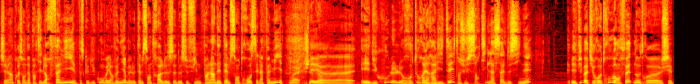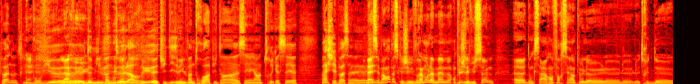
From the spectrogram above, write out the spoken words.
J'avais l'impression de faire partie de leur famille, parce que du coup, on va y revenir, mais le thème central de ce, de ce film, enfin, l'un des thèmes centraux, c'est la famille. Ouais, Et, euh, et du coup, le, le retour à la réalité, putain, je suis sorti de la salle de ciné. Et puis bah tu retrouves en fait notre euh, je sais pas notre bon vieux La euh, rue. 2022 la rue et tu dis 2023 putain euh, c'est il y a un truc assez ouais je sais pas ça, Bah, c'est marrant parce que j'ai eu vraiment la même. En plus, je l'ai vu seul. euh, donc ça a renforcé un peu le, le- le- le truc de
